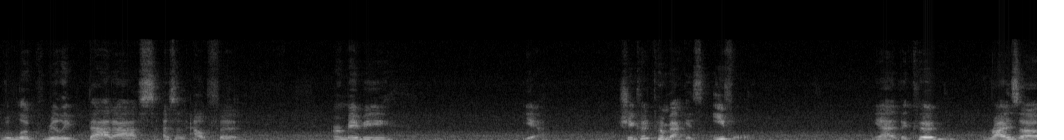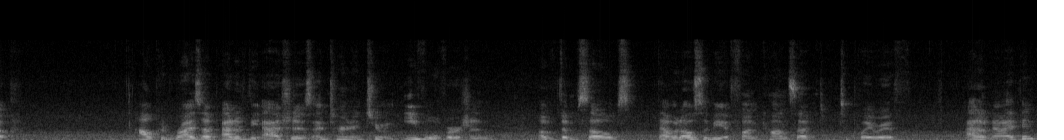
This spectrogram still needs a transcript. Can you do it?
would look really badass as an outfit. Or maybe, yeah, she could come back as evil. Yeah, they could rise up. Al could rise up out of the ashes and turn into an evil version of themselves. That would also be a fun concept to play with. I don't know. I think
